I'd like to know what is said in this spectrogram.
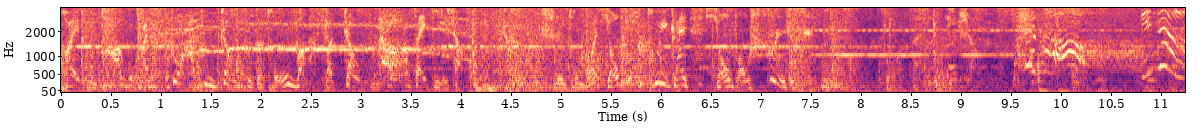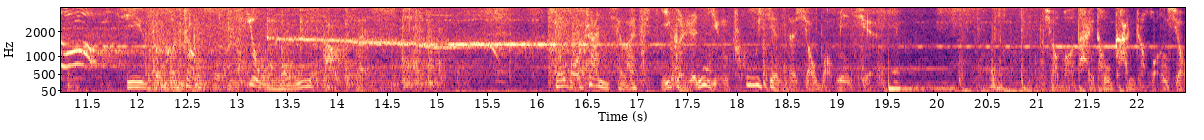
快步爬过来，抓住丈夫的头发，把丈夫拉在地上。丈夫吃痛，把小宝推开，小宝顺势。坐在了地上，快跑！别下楼！妻子和丈夫又扭打在一起。小宝站起来，一个人影出现在小宝面前。小宝抬头看着黄潇，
